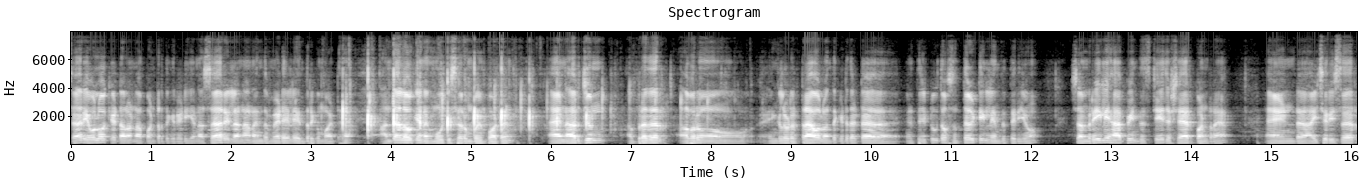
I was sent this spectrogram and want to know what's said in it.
சார் எவ்வளோ கேட்டாலும் நான் பண்ணுறதுக்கு ரெடி ஏன்னா சார் இல்லைன்னா நான் இந்த மேடையிலே இருந்திருக்க மாட்டேன். அந்த அளவுக்கு எனக்கு மூத்தி சார் ரொம்ப இம்பார்ட்டன்ட் அண்ட் அர்ஜுன் பிரதர் அவரும் எங்களோட ட்ராவல் வந்து கிட்டத்தட்ட எனக்கு டூ தௌசண்ட் தேர்ட்டீன்லேருந்து தெரியும். ஸோ ஐம் ரியலி ஹாப்பி இந்த ஸ்டேஜை ஷேர் பண்ணுறேன் அண்ட் ஐச்சரி சார்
